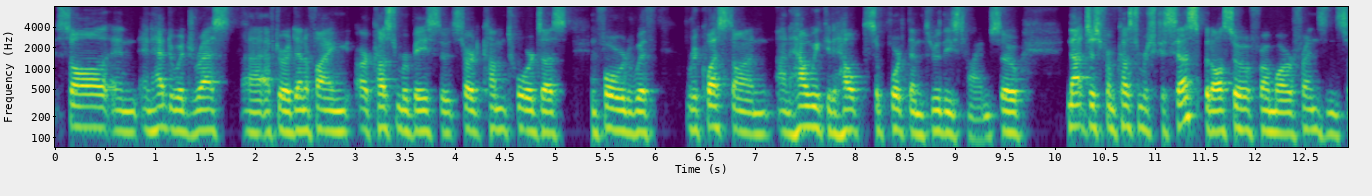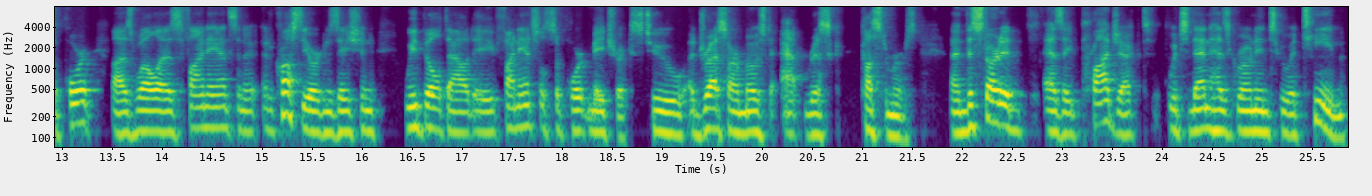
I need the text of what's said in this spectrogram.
saw and, and had to address uh, after identifying our customer base that started come towards us and forward with requests on, on how we could help support them through these times. So not just from customer success, but also from our friends in support, as well as finance and, and across the organization. We built out a financial support matrix to address our most at risk customers. And this started as a project, which then has grown into a team.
